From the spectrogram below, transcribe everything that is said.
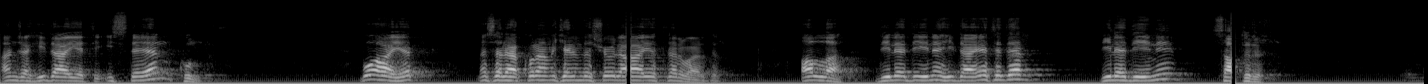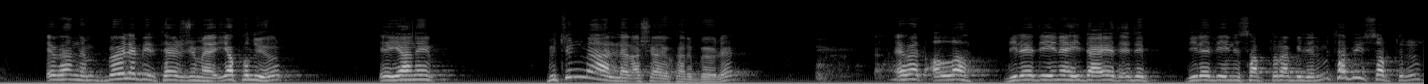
Ancak hidayeti isteyen kuldur. Bu ayet mesela Kur'an-ı Kerim'de şöyle ayetler vardır. Allah dilediğine hidayet eder, dilediğini saptırır. Efendim böyle bir tercüme yapılıyor. E yani bütün mealler aşağı yukarı böyle. Evet Allah dilediğine hidayet edip dilediğini saptırabilir mi? Tabii saptırır.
